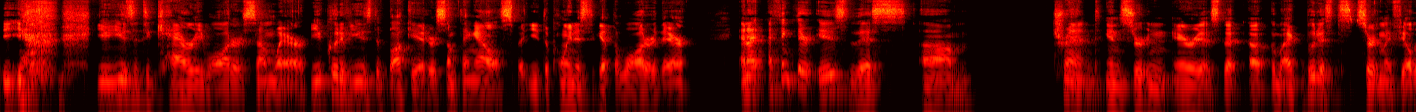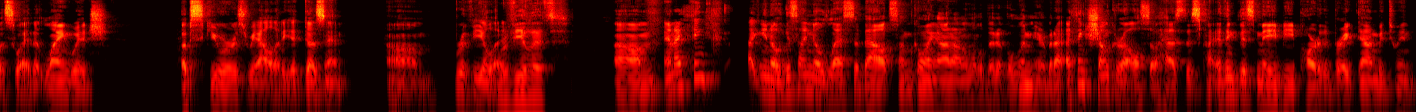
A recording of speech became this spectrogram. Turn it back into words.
you use it to carry water somewhere. You could have used a bucket or something else, but you, the point is to get the water there. And I, I think there is this um, trend in certain areas that, uh, like Buddhists certainly feel this way, that language obscures reality. It doesn't um, reveal it. Reveal it. Um, and I think you know this I know less about, so I'm going on on a little bit of a limb here. But I, I think Shankara also has this kind. I think this may be part of the breakdown between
